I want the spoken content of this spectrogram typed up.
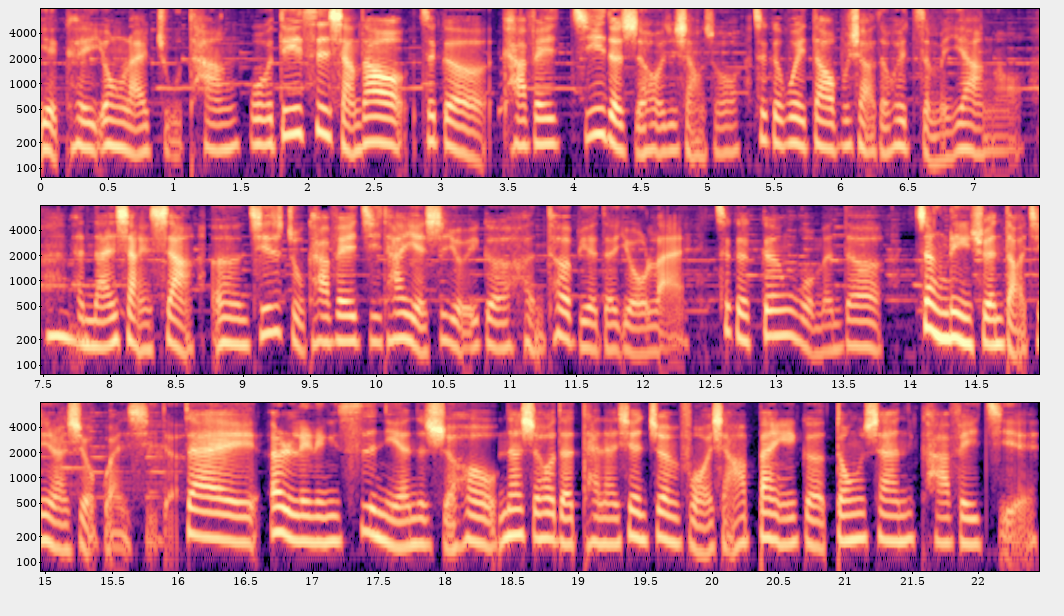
也可以用来煮汤。我第一次想到这个咖啡机的时候，就想说这个味道不晓得会怎么样哦，很难想象。嗯，其实煮咖啡机它也是有一个很特别的由来。这个跟我们的政令宣导竟然是有关系的。在二零零四年的时候，那时候的台南县政府想要办一个东山咖啡节，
